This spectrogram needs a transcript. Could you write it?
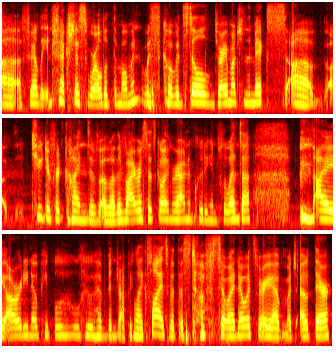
uh, a fairly infectious world at the moment, with COVID still very much in the mix. Uh, two different kinds of, of other viruses going around, including influenza. I already know people who, who have been dropping like flies with this stuff, so I know it's very uh, much out there.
